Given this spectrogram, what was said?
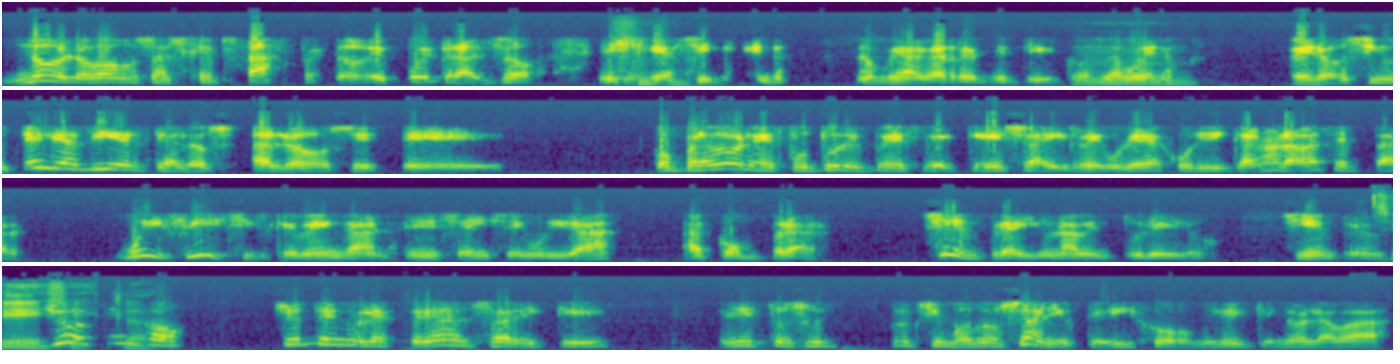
no lo vamos a aceptar, pero después transó. Así que no, me haga repetir cosas. Bueno, pero si usted le advierte a los a los este, compradores de futuro IPF que esa irregularidad jurídica no la va a aceptar, muy difícil que vengan en esa inseguridad a comprar. Siempre hay un aventurero, siempre. yo tengo, yo tengo la esperanza de que en estos próximos dos años que dijo Miguel que no la va,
